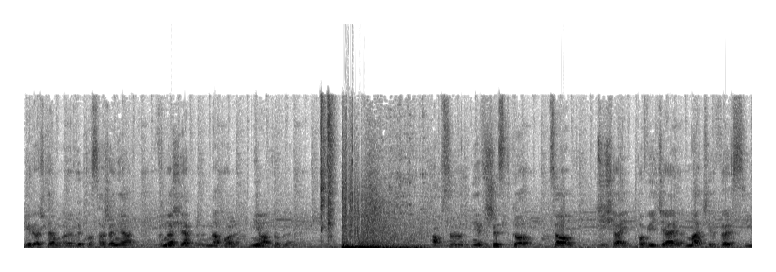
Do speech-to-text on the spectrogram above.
i resztę e, wyposażenia? Wnoś je na pole, nie ma problemu. Absolutnie wszystko, co dzisiaj powiedziałem, macie w wersji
